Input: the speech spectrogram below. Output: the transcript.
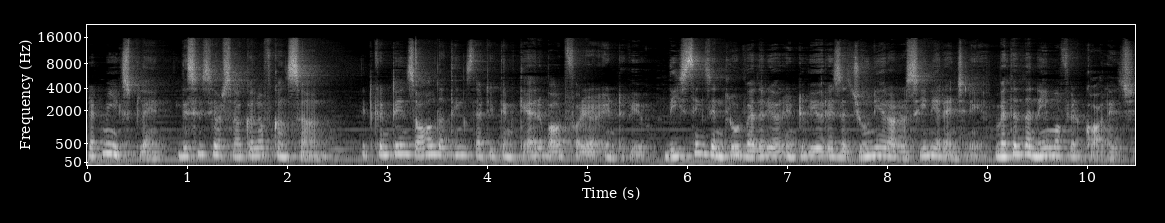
Let me explain. This is your circle of concern. It contains all the things that you can care about for your interview. These things include whether your interviewer is a junior or a senior engineer, whether the name of your college,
